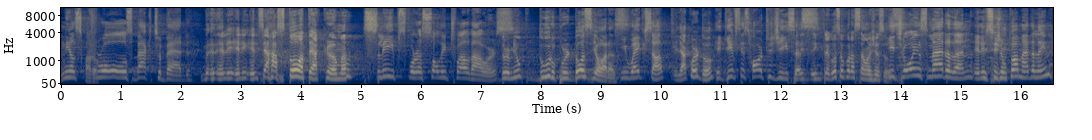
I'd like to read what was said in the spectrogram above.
Nils crawls back to bed, Ele, ele, ele se arrastou até a cama, sleeps for a solid 12 hours. dormiu duro por 12 horas. He wakes up, Ele acordou, he gives his heart to ele Jesus. entregou seu coração a He Jesus. joins Madeline Ele se juntou a Madeleine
